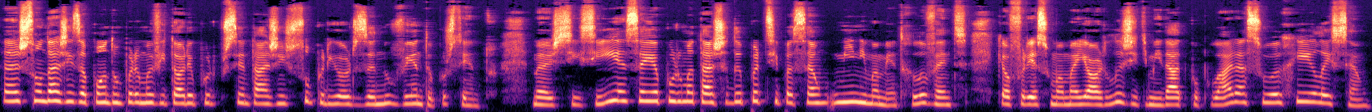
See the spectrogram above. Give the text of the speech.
as sondagens apontam para uma vitória por percentagens superiores a 90%. Mas Sisi anseia por uma taxa de participação minimamente relevante, que ofereça uma maior legitimidade popular à sua reeleição.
